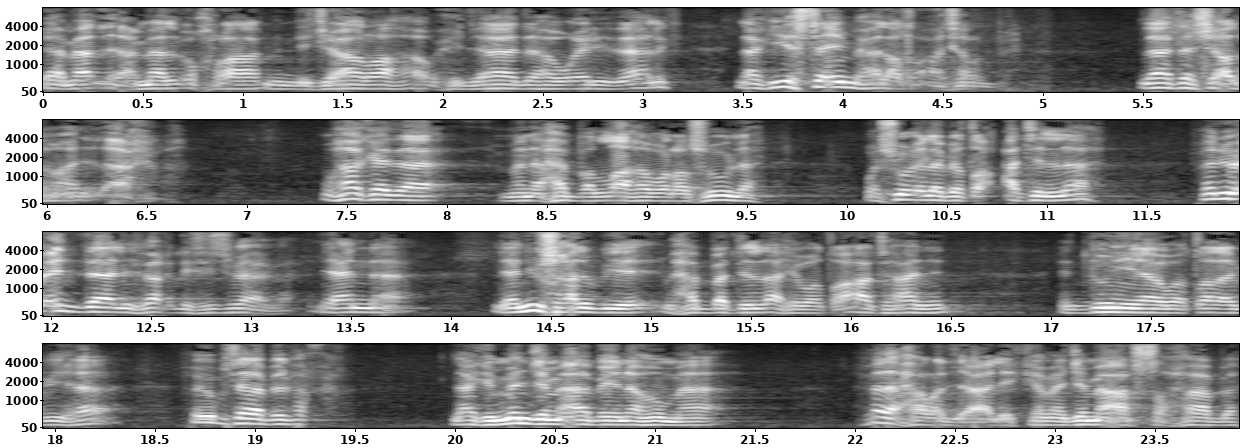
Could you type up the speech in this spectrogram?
يعمل الأعمال الأخرى من نجارة أو حدادة أو غير ذلك لكن يستعين بها على طاعة ربه. لا تشغله عن الآخرة. وهكذا من أحب الله ورسوله وشغل بطاعة الله فليعد للفقر استجبابا لأن لأن يشغل بمحبة الله وطاعته عن الدنيا وطلبها فيبتلى بالفقر. لكن من جمع بينهما فلا حرج عليه كما جمع الصحابة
